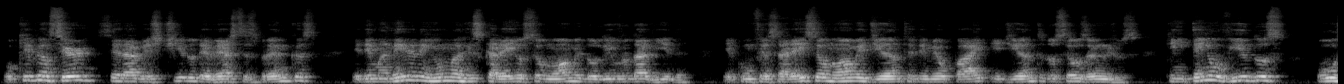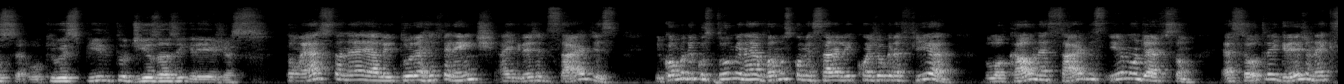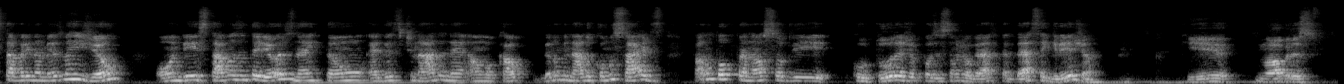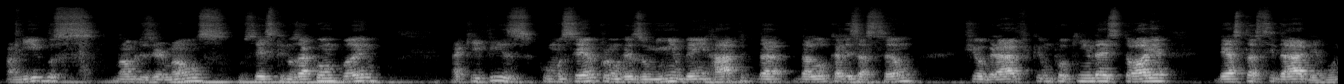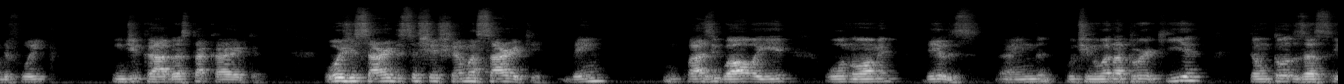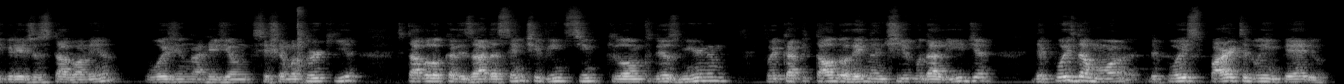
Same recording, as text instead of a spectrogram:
O que vencer será vestido de vestes brancas, e de maneira nenhuma arriscarei o seu nome do livro da vida, e confessarei seu nome diante de meu Pai e diante dos seus anjos. Quem tem ouvidos, ouça o que o Espírito diz às igrejas. Então esta né, é a leitura referente à igreja de Sardes. E como de costume, né, vamos começar ali com a geografia do local, né, Sardes e Irmão Jefferson. Essa outra igreja, né, que estava ali na mesma região onde estavam as anteriores, né, então é destinada, né, a um local denominado como Sardes. Fala um pouco para nós sobre cultura, posição geográfica dessa igreja. Que nobres amigos, nobres irmãos, vocês que nos acompanham, Aqui fiz, como sempre, um resuminho bem rápido da, da localização geográfica e um pouquinho da história desta cidade, onde foi indicado esta carta. Hoje Sardes se chama Sarte, bem quase igual aí o nome deles. Ainda continua na Turquia, então todas as igrejas estavam ali, hoje na região que se chama Turquia, estava localizada a 125 quilômetros de Esmirna, foi capital do reino antigo da Lídia, depois da depois parte do império.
